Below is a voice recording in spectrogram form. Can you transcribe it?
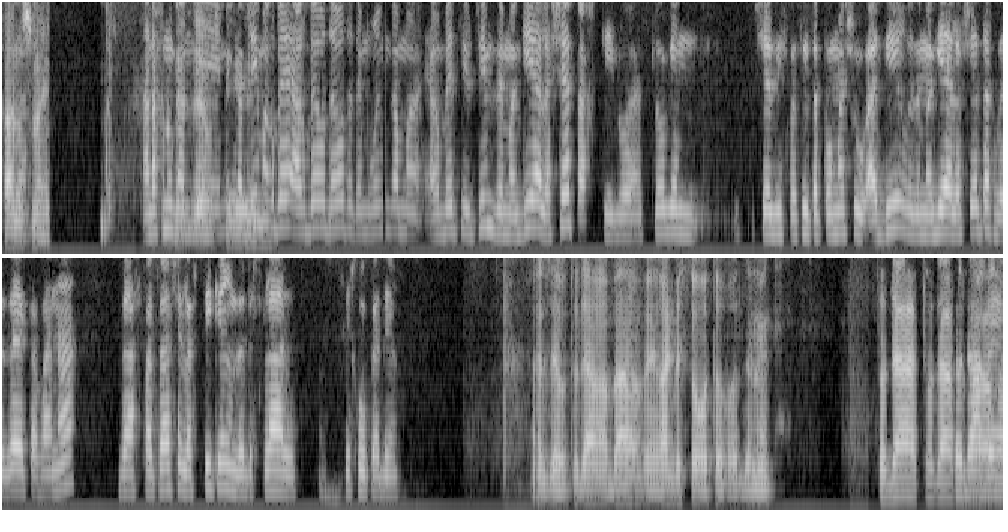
חד משמעית. אנחנו גם אה, ש- מקבלים הרבה, הרבה הודעות, אתם רואים גם הרבה ציוצים, זה מגיע לשטח, כאילו הסלוגן, שזיף עשית פה משהו אדיר, וזה מגיע לשטח, וזה הכוונה, וההפצה של הסטיקרים זה בכלל שיחוק אדיר. אז זהו, תודה רבה, ורק בשורות טובות, באמת. תודה, תודה, תודה, תודה. רבה.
